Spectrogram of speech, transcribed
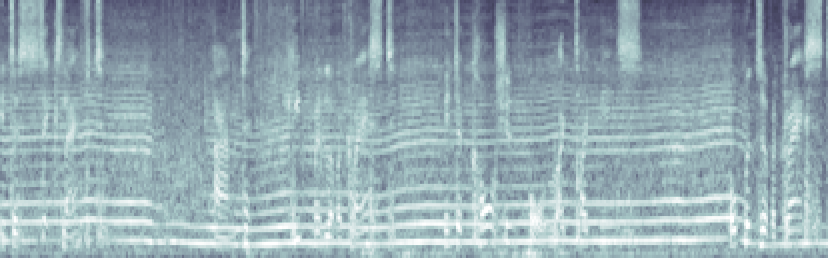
Into six left. And keep middle of a crest. Into caution. Four right tightens. Opens of a crest.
